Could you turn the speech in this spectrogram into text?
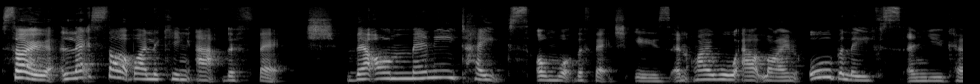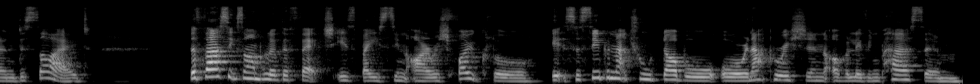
So let's start by looking at the fetch. There are many takes on what the fetch is, and I will outline all beliefs and you can decide. The first example of the fetch is based in Irish folklore. It's a supernatural double or an apparition of a living person.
